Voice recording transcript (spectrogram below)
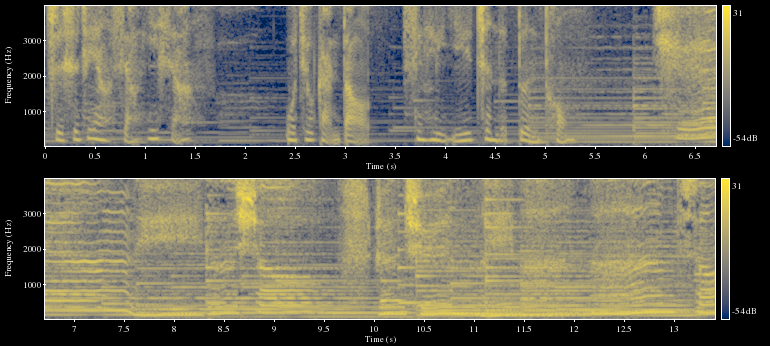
只是这样想一想，我就感到心里一阵的钝痛。人群里慢慢走。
